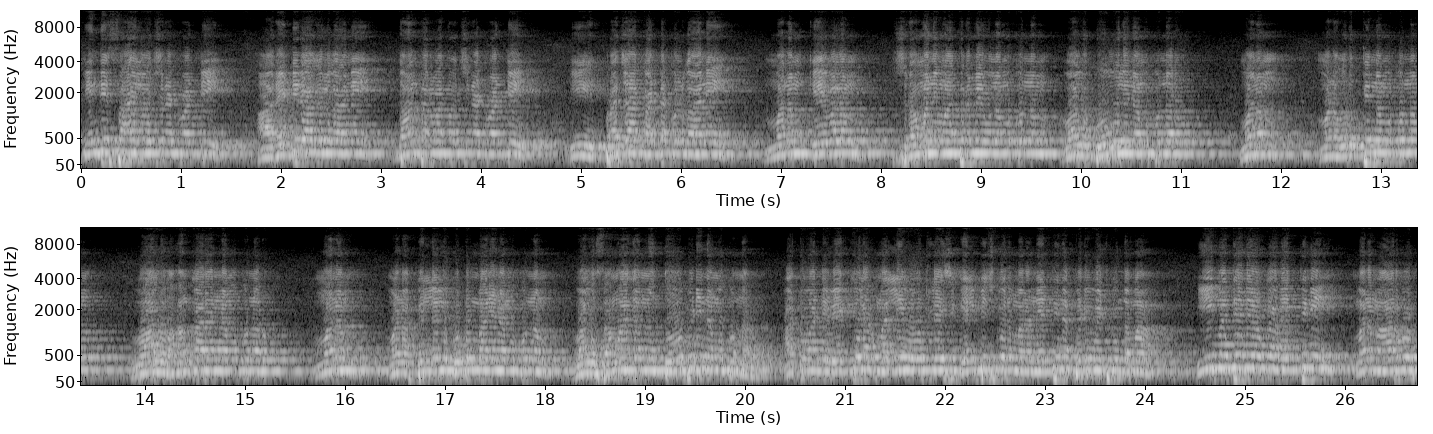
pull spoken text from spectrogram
కింది స్థాయిలో వచ్చినటువంటి ఆ రెడ్డి రాజులు కానీ దాని తర్వాత వచ్చినటువంటి ఈ ప్రజా కంటకులు కానీ మనం కేవలం శ్రమని మాత్రమే నమ్ముకున్నాం వాళ్ళు భూముని నమ్ముకున్నారు మనం మన వృత్తిని నమ్ముకున్నాం వాళ్ళు అహంకారాన్ని నమ్ముకున్నారు మనం మన పిల్లలు కుటుంబాన్ని నమ్ముకున్నాం వాళ్ళు సమాజంలో దోపిడీ నమ్ముకున్నారు. అటువంటి వ్యక్తులకు మళ్ళీ ఓట్లేసి గెలిపించుకొని మనం నెత్తిన పిడి పెట్టుకుందామా? ఈ మధ్యనే ఒక వ్యక్తిని మనం ఆరుగురు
